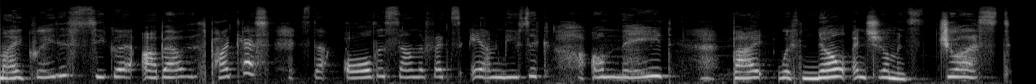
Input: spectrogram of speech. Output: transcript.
My greatest secret about this podcast is that all the sound effects and music are made by with no instruments, just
